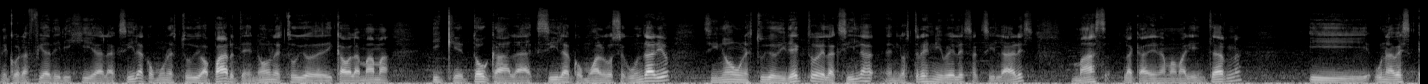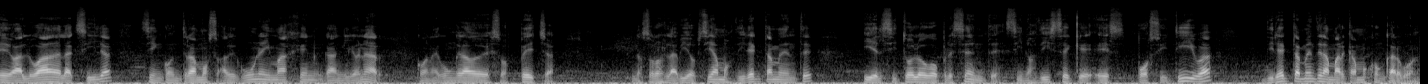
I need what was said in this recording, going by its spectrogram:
ecografía dirigida a la axila como un estudio aparte, no un estudio dedicado a la mama y que toca a la axila como algo secundario, sino un estudio directo de la axila en los tres niveles axilares, más la cadena mamaria interna. Y una vez evaluada la axila, si encontramos alguna imagen ganglionar con algún grado de sospecha, nosotros la biopsiamos directamente y el citólogo presente, si nos dice que es positiva, directamente la marcamos con carbón.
